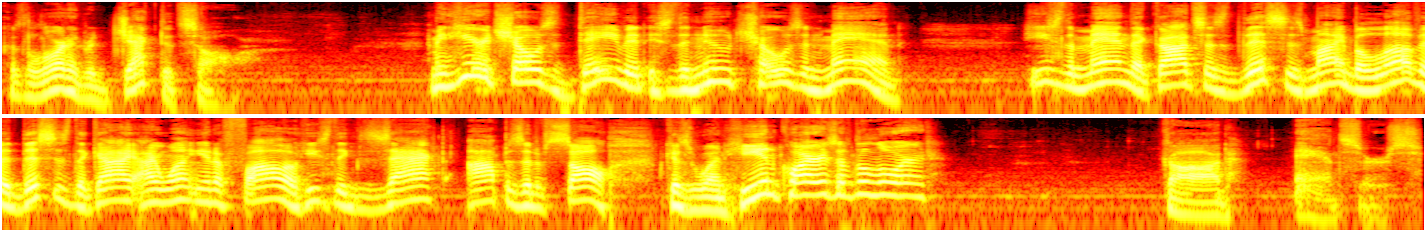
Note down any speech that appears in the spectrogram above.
Because the Lord had rejected Saul. I mean, here it shows David is the new chosen man. He's the man that God says, This is my beloved. This is the guy I want you to follow. He's the exact opposite of Saul. Because when he inquires of the Lord, God answers.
